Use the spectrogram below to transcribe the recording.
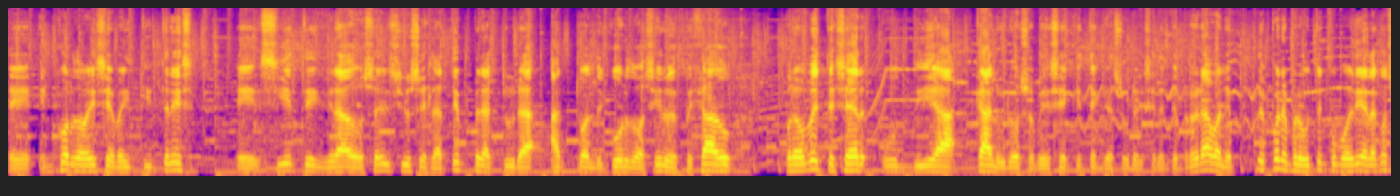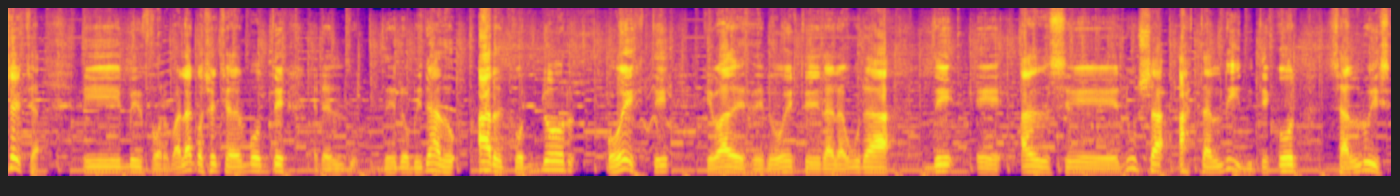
en Córdoba dice 23 7 eh, grados Celsius es la temperatura actual de Córdoba, cielo despejado. Promete ser un día caluroso. Me decía que tengas un excelente programa. después le pregunté cómo iría la cosecha y me informa. La cosecha del monte en el denominado arco noroeste, que va desde el oeste de la laguna de eh, Ancenusa hasta el límite con San Luis,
